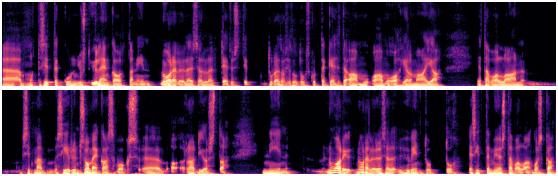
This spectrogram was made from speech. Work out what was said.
Ää, mutta sitten kun just Ylen kautta, niin nuorelle yleisölle tietysti tulee tosi tutuksi, kun tekee sitä aamu, aamuohjelmaa ja, ja tavallaan sitten mä siirryn somekasvoksi ää, radiosta, niin nuori, nuorelle yleisölle hyvin tuttu. Ja sitten myös tavallaan, koska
